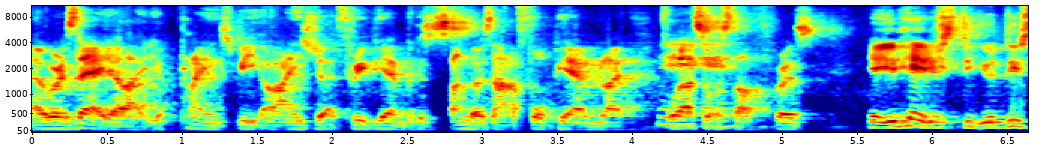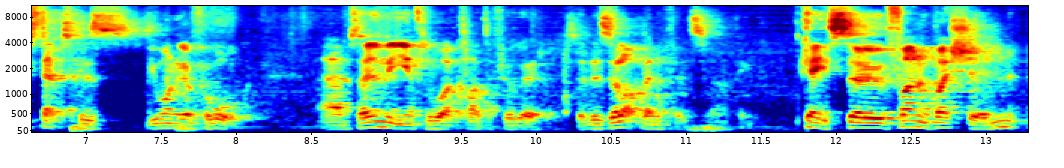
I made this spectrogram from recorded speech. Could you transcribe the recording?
Uh, whereas there, you're like you're planning to be. Oh, I need to do it at 3 p.m. because the sun goes down at 4 p.m. Like all that sort of stuff. Whereas yeah, you're here you just do, you do steps because you want to go for a walk. Um, so I don't think you have to work hard to feel good. So there's a lot of benefits. I think. Okay, so final question:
